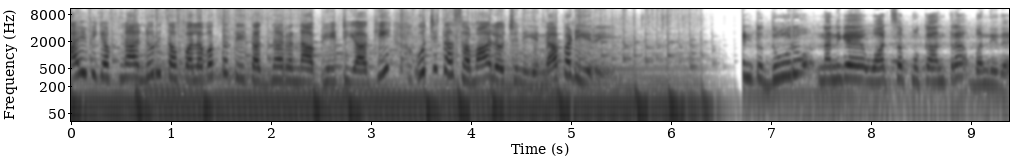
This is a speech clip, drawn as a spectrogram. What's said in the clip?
ಐವಿಎಫ್ನ ನುರಿತ ಫಲವತ್ತತೆ ತಜ್ಞರನ್ನ ಭೇಟಿಯಾಗಿ ಉಚಿತ ಸಮಾಲೋಚನೆಯನ್ನ ಪಡೆಯಿರಿ. ದೂರು ನನಗೆ ವಾಟ್ಸಪ್ ಮುಖಾಂತರ ಬಂದಿದೆ.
